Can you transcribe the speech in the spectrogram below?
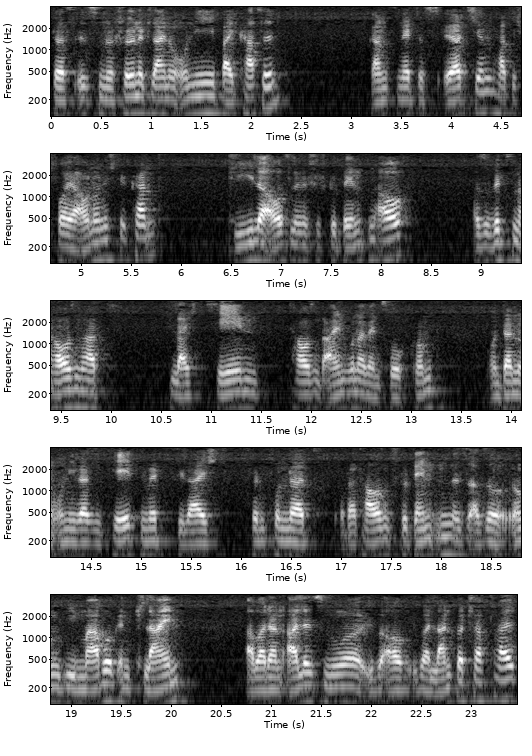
Das ist eine schöne kleine Uni bei Kassel. Ganz nettes Örtchen, hatte ich vorher auch noch nicht gekannt. Viele ausländische Studenten auch. Also Witzenhausen hat vielleicht 10.000 Einwohner, wenn es hochkommt. Und dann eine Universität mit vielleicht 500 oder 1000 Studenten. Das ist also irgendwie Marburg in klein aber dann alles nur über, auch über Landwirtschaft halt.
